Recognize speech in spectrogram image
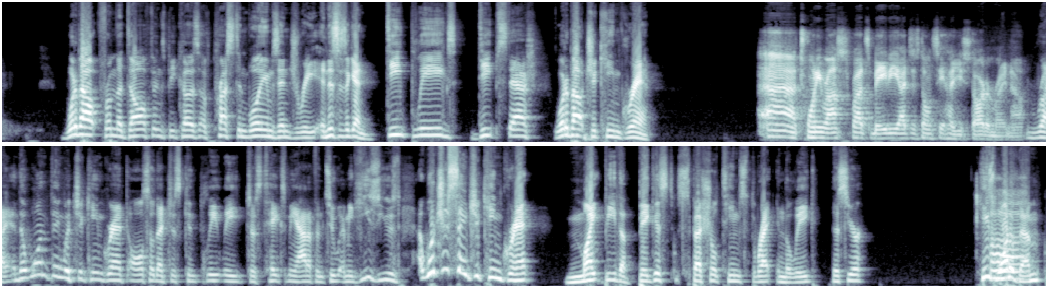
What about from the Dolphins because of Preston Williams' injury? And this is again deep leagues, deep stash. What about Jakeem Grant? Ah, uh, 20 roster spots, maybe. I just don't see how you start him right now. Right. And the one thing with Jakeem Grant also that just completely just takes me out of him too. I mean, he's used would you say Jakeem Grant might be the biggest special teams threat in the league this year? He's uh, one of uh, them.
